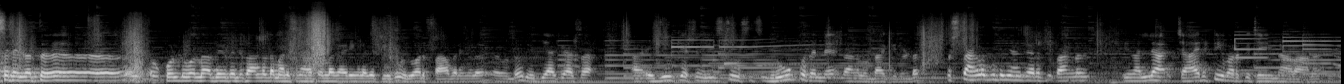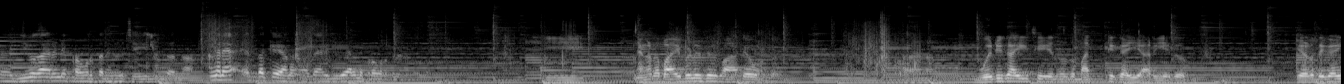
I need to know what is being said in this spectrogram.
വിദ്യാഭ്യാസ രംഗത്ത് കൊണ്ടുവന്ന അദ്ദേഹത്തിന്റെ താങ്കളുടെ മനസ്സിനകത്തുള്ള കാര്യങ്ങളൊക്കെ ചെയ്തു. ഒരുപാട് സ്ഥാപനങ്ങൾ ഉണ്ട്. വിദ്യാഭ്യാസ എഡ്യൂക്കേഷൻ ഇൻസ്റ്റിറ്റ്യൂഷൻസ് ഗ്രൂപ്പ് തന്നെ താങ്കൾ ഉണ്ടാക്കിയിട്ടുണ്ട്. പക്ഷെ താങ്കളെ കൊണ്ട് ഞാൻ കരുതി താങ്കൾ ഈ നല്ല ചാരിറ്റി വർക്ക് ചെയ്യുന്ന ആളാണ്. ജീവകാരുണ്യ പ്രവർത്തനങ്ങൾ ചെയ്യുന്നുണ്ട് എന്നാണ്. അങ്ങനെ എന്തൊക്കെയാണ് അതായത് ജീവകാരുണ്യ പ്രവർത്തനങ്ങൾ ഈ ഞങ്ങളുടെ ബൈബിളിൽ ഒരു വാചകമുണ്ട്. ഒരു കൈ ചെയ്യുന്നത് മറ്റു കൈ അറിയരുതെന്ന്. ഇടത് കൈ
